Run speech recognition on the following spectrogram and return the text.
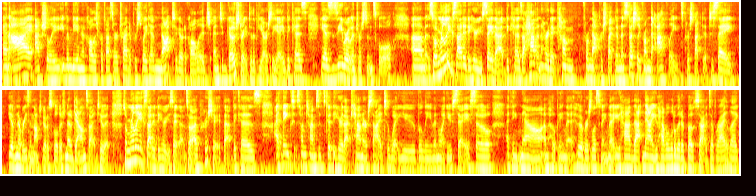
And I actually, even being a college professor, tried to persuade him not to go to college and to go straight to the PRCA because he has zero interest in school. Um, so I'm really excited to hear you say that because I haven't heard it come from that perspective, and especially from the athlete's perspective to say you have no reason not to go to school. There's no downside to it. So I'm really excited to hear you say that. So I appreciate that because I think sometimes it's good to hear that counter side to what you believe and what you say. So I think now I'm hoping that whoever's listening that you have that now you have a little bit of both sides of right, like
